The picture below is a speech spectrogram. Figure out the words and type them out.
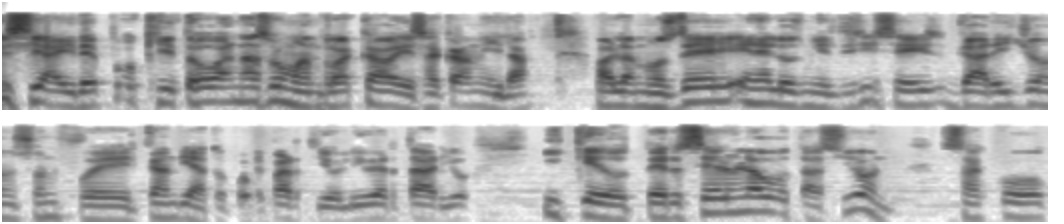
si ahí de poquito van asomando la cabeza, Camila, hablamos de en el 2016, Gary Johnson fue el candidato por el Partido Libertario y quedó tercero en la votación sacó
